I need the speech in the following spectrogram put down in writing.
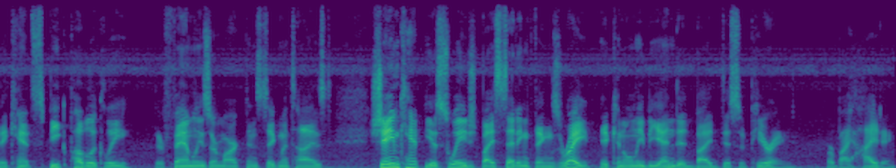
they can't speak publicly, their families are marked and stigmatized. Shame can't be assuaged by setting things right, it can only be ended by disappearing or by hiding.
